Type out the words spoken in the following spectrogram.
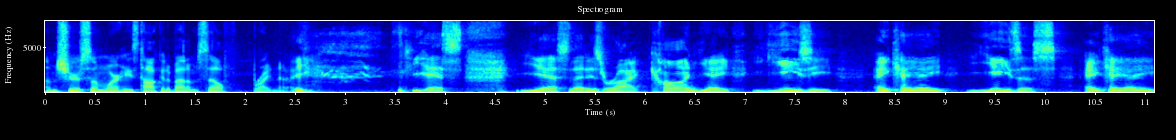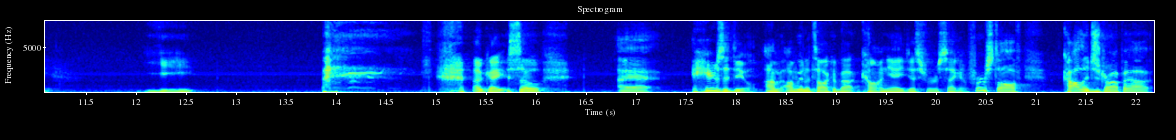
I'm sure somewhere he's talking about himself right now. yes, yes, that is right. Kanye Yeezy, aka Yeezus, aka Yee. okay, so uh, here's the deal. I'm, I'm going to talk about Kanye just for a second. First off, college dropout.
